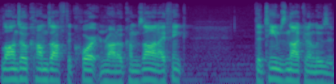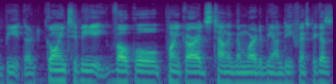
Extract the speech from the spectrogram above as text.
Lonzo comes off the court and Rondo comes on, I think the team's not going to lose a beat. They're going to be vocal point guards telling them where to be on defense because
